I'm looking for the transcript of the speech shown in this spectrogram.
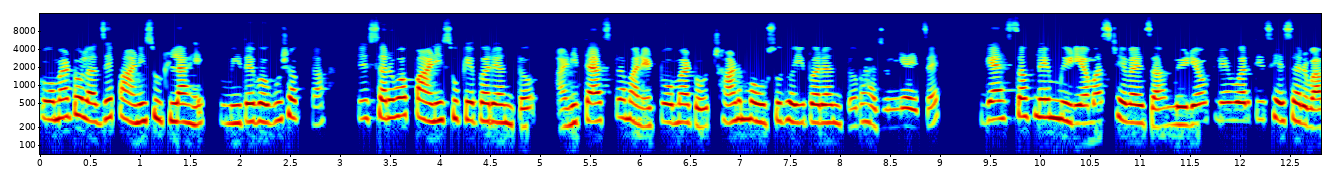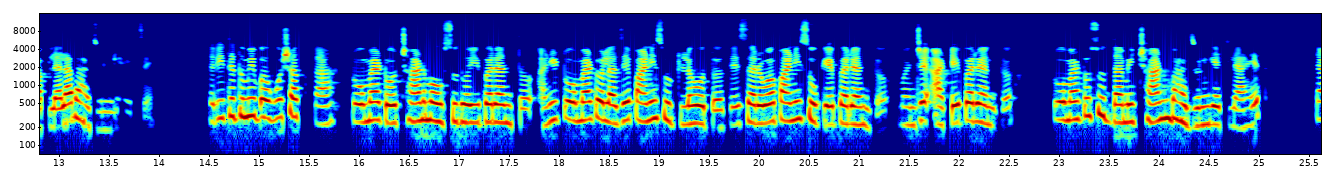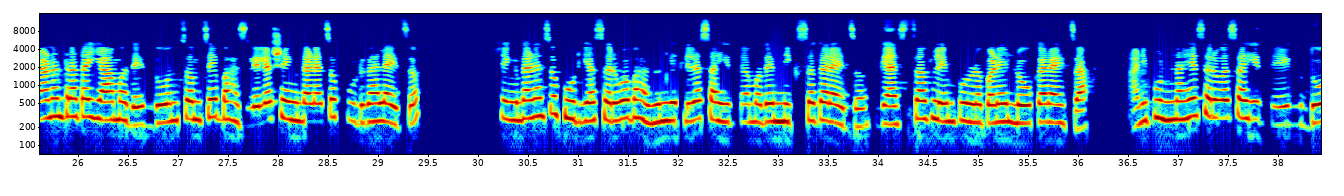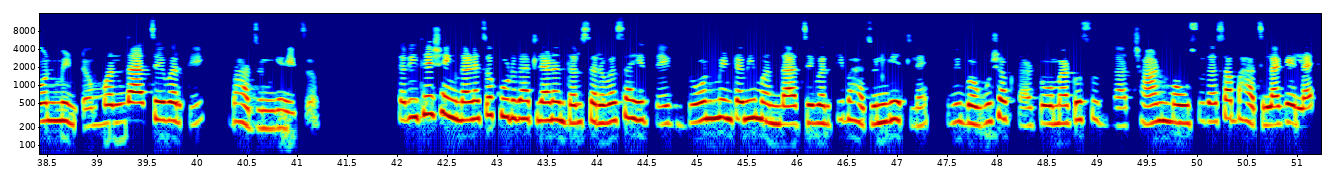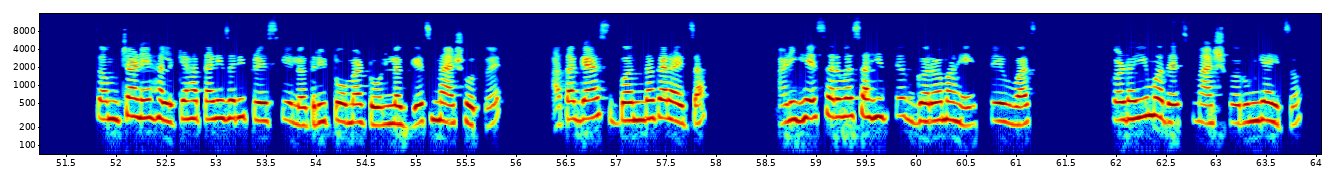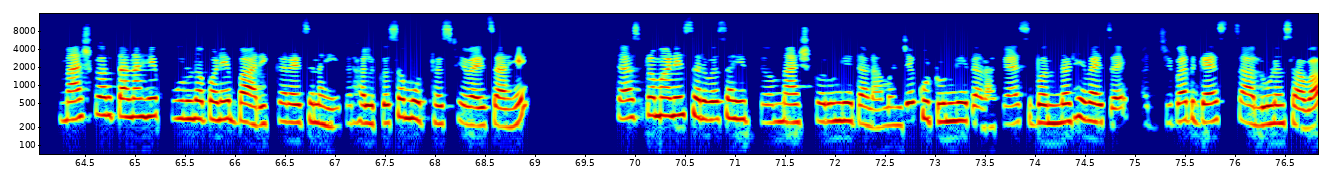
टोमॅटोला जे पाणी सुटलं आहे तुम्ही ते बघू शकता. ते सर्व पाणी सुकेपर्यंत आणि त्याचप्रमाणे टोमॅटो छान मौसूद होईपर्यंत भाजून घ्यायचं आहे गॅसचा फ्लेम मिडियमच ठेवायचा. मिडियम फ्लेमवरतीच हे सर्व आपल्याला भाजून घ्यायचं आहे तर इथे तुम्ही बघू शकता टोमॅटो छान मौसूद होईपर्यंत आणि टोमॅटोला जे पाणी सुटलं होतं ते सर्व पाणी सुकेपर्यंत म्हणजे आटेपर्यंत टोमॅटोसुद्धा मी छान भाजून घेतले आहेत. त्यानंतर आता यामध्ये दोन चमचे भाजलेल्या शेंगदाण्याचं कूट घालायचं. शेंगदाण्याचं कूट या सर्व भाजून घेतलेल्या साहित्यामध्ये मिक्स करायचं. गॅसचा फ्लेम पूर्णपणे लो करायचा आणि पुन्हा हे सर्व साहित्य एक दोन मिनटं मंद आचेवरती भाजून घ्यायचं. तर इथे शेंगदाण्याचं कूट घातल्यानंतर सर्व साहित्य एक दोन मिनटं मी मंद आचेवरती भाजून घेतले तुम्ही बघू शकता टोमॅटो सुद्धा छान मौसूद असा भाजला गेलाय. चमच्याने हलक्या हाताने जरी प्रेस केलं तरी टोमॅटो लगेच मॅश होतोय. आता गॅस बंद करायचा. आणि हे सर्व साहित्य गरम आहे तेव्हाच कढईमध्येच मॅश करून घ्यायचं. मॅश करताना हे पूर्णपणे बारीक करायचं नाही तर हलकंसं मोठंच ठेवायचं आहे. त्याचप्रमाणे सर्व साहित्य मॅश करून घेताना म्हणजे कुटून घेताना गॅस बंद ठेवायचा आहे. अजिबात गॅस चालू नसावा.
